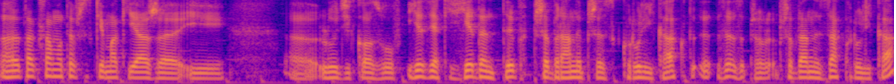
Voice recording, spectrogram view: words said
E, tak samo te wszystkie makijaże i ludzi kozłów. Jest jakiś jeden typ przebrany przez królika, przebrany za królika,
